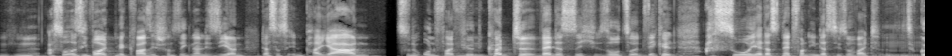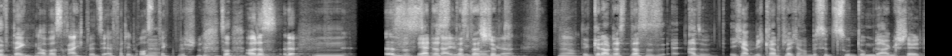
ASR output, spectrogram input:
Mhm. Ach so, sie wollten mir quasi schon signalisieren, dass es in ein paar Jahren zu einem Unfall führen mhm. könnte, wenn es sich so so entwickelt. Ach so, ja, das ist nett von ihnen, dass sie so weit in Zukunft denken, aber es reicht, wenn sie einfach den Rost ja. wegwischen. So, aber das, ne, mhm. Es ist ja, das, das, das stimmt. Ja? Ja. Genau, das, das ist, also ich habe mich gerade vielleicht auch ein bisschen zu dumm dargestellt,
